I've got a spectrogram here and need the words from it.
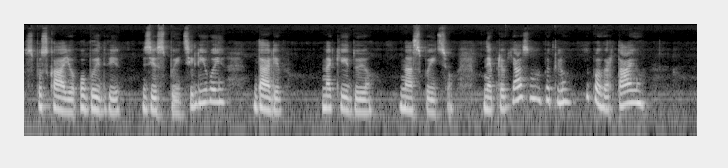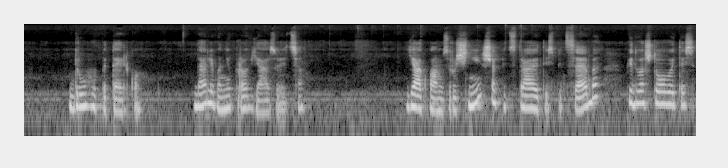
спускаю обидві зі спиці лівої, далі накидую на спицю неприв'язану петлю і повертаю другу петельку. Далі вони пров'язуються. Як вам зручніше, підстраюйтесь під себе, підлаштовуйтесь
